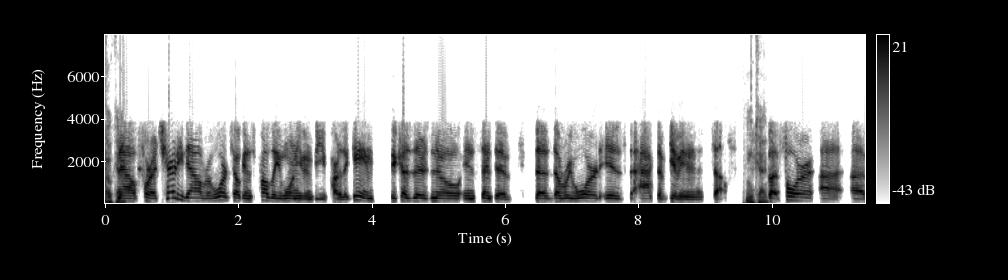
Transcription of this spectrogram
Okay. Now, for a charity DAO, reward tokens probably won't even be part of the game because there's no incentive. The, the reward is the act of giving in itself. okay. But for uh, a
